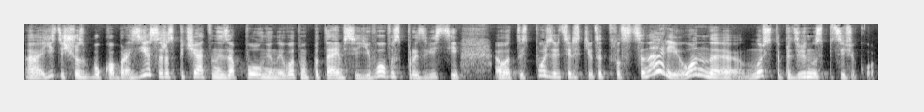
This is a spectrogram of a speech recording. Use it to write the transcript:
э, есть еще сбоку образец распечатанный, заполненный, вот мы пытаемся его воспроизвести. Вот. То есть пользовательский вот этот вот сценарий, он носит определенную специфику.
